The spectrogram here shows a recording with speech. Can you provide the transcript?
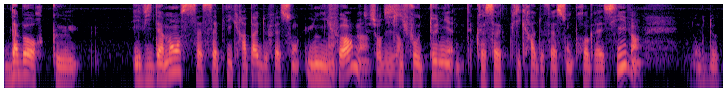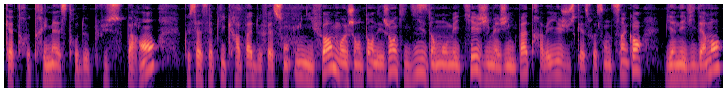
d'abord que, évidemment, ça ne s'appliquera pas de façon uniforme, sur 10 ans. qu'il faut tenir, que ça s'appliquera de façon progressive, donc de quatre trimestres de plus par an, que ça ne s'appliquera pas de façon uniforme. Moi, j'entends des gens qui disent, dans mon métier, j'imagine pas travailler jusqu'à 65 ans. Bien évidemment,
